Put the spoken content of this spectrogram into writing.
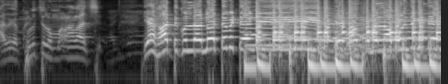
அதுங்க குளிச்சு ரொம்ப நாளாச்சு. என் ஹாட்டுக்குள்ள நோட்டு விட்டேன். நோக்கமெல்லாம் புரிஞ்சுக்கிட்டேன்.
